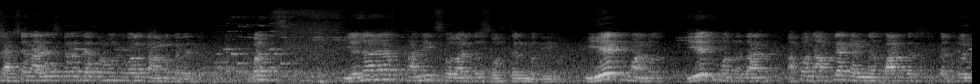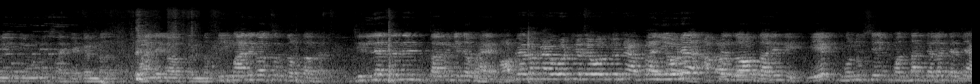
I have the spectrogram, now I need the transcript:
शासन आदेश करेल त्याप्रमाणे तुम्हाला कामं करायचं पण येणाऱ्या स्थानिक स्वराज्य संस्थांमध्ये एक माणूस एक मतदान आपण आपल्याकडनं पारदर्शक ठेवली निवडणूक शाखेकडनं मालेगावकडनं. मी मालेगावचं करतात जिल्ह्याचं नाही तालुक्याच्या बाहेर. आपल्याला काय वाटलं लेवलचं नाही आपल्या एवढ्या आपल्या जबाबदारीने एक मनुष्य एक मतदान त्याला त्याच्या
